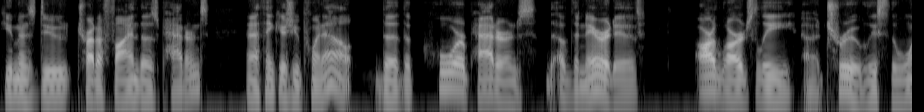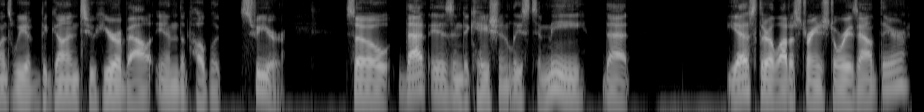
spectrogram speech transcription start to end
Humans do try to find those patterns, and I think, as you point out, the the core patterns of the narrative are largely uh, true, at least the ones we have begun to hear about in the public sphere. So that is indication, at least to me, that yes, there are a lot of strange stories out there,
